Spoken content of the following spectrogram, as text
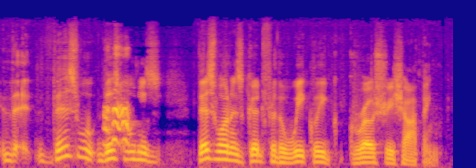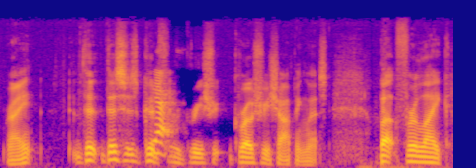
th- this this one is this one is good for the weekly grocery shopping, right? Th- this is good Yes. for the grocery shopping list, but for like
